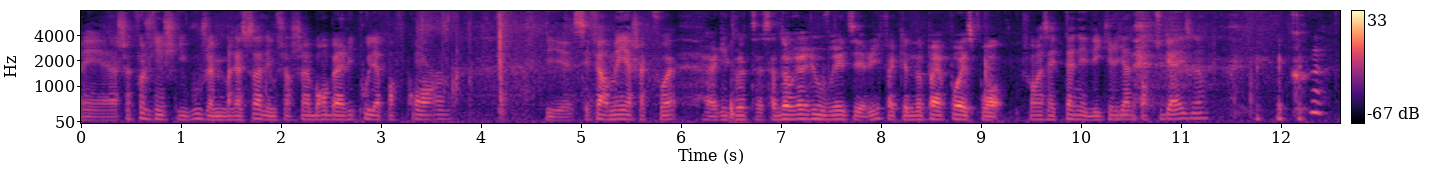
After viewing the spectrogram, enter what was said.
Mais à chaque fois que je viens chez vous, j'aimerais ça aller me chercher un bon baril poulet popcorn. Puis euh, c'est fermé à chaque fois. Écoute, ça devrait réouvrir Thierry, fait que ne perds pas espoir. Je commence à être tanné des grillades portugaises, là.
